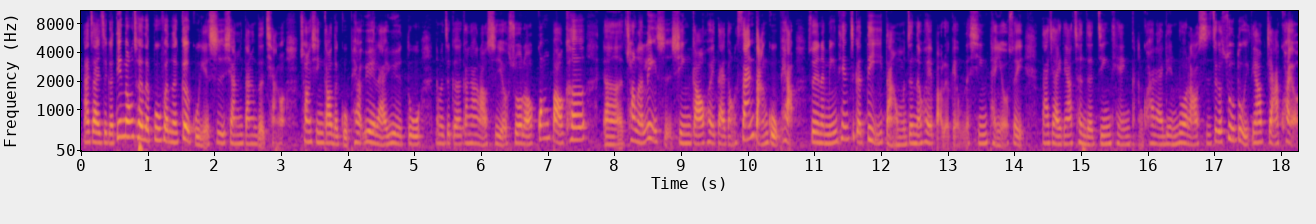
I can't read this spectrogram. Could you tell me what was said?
那在这个电动车的部分呢，个股也是相当的强哦，创新高的股票越来越多。那么这个刚刚老师有说了，光宝科呃创了历史新高，会带动三档股票。所以呢，明天这个第一档我们真的会保留给我们的新朋友，所以大家一定要趁着今天赶快来联络老师，这个速度一定要加快哦，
